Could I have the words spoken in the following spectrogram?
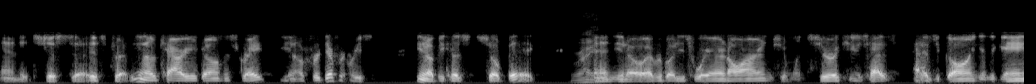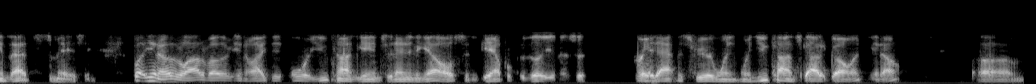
and it's just uh, it's you know Carrier Dome is great, you know for a different reason, you know because it's so big Right. And you know everybody's wearing orange, and when Syracuse has has it going in the game, that's amazing. But you know, there's a lot of other, you know, I did more UConn games than anything else, and Gampel Pavilion is a great atmosphere when when UConn's got it going. You know, um,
